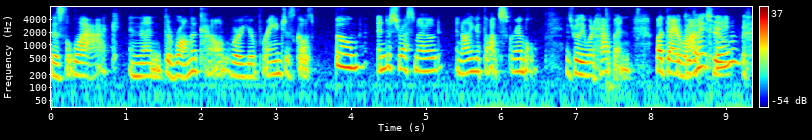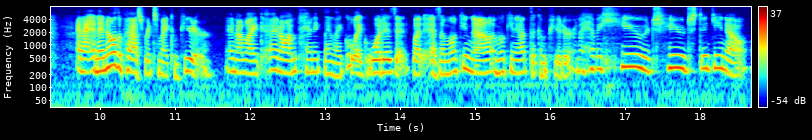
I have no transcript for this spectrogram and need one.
this lack and then the wrong account where your brain just goes boom into stress mode and all your thoughts scramble is really what happened. But the that ironic thing and I, and I know the password to my computer and i'm like i know i'm panicking like like what is it? But as i'm looking now i'm looking at the computer and i have a huge huge sticky note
